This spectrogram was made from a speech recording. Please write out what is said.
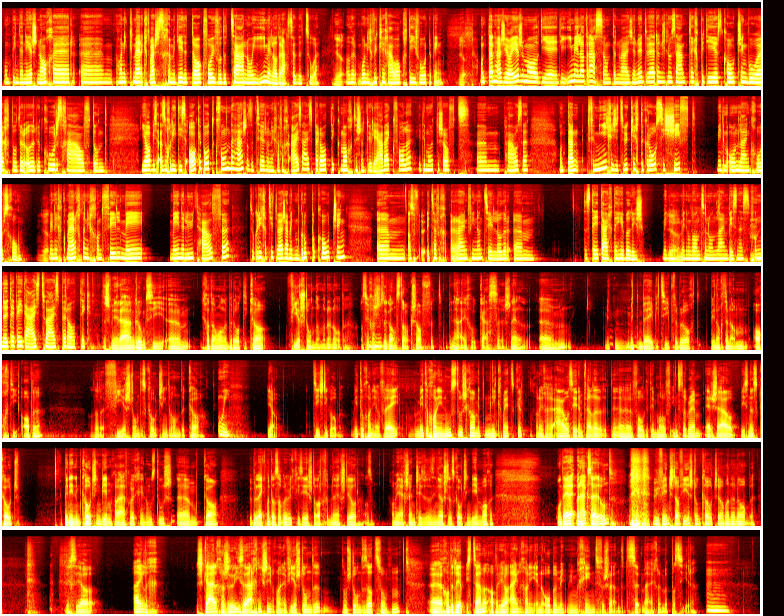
und bin dann erst nachher ähm, habe ich gemerkt, weißt, es kommen jeden Tag fünf oder zehn neue E-Mail-Adressen dazu, Ja. oder? Wo ich wirklich auch aktiv geworden bin. Ja. Und dann hast du ja erst einmal die, die E-Mail-Adresse und dann weisst du ja nicht, wer dann schlussendlich bei dir das Coaching bucht oder, oder den Kurs kauft. Und ja, bis also ein bisschen dein Angebot gefunden hast. Also zuerst habe ich einfach 1-1-Beratung gemacht. Das ist natürlich auch weggefallen in der Mutterschaftspause. Und dann, für mich ist jetzt wirklich der grosse Shift mit dem Online-Kurs gekommen. Ja. Weil ich gemerkt habe, ich kann viel mehr, mehr Leuten helfen. Zur gleichen Zeit weißt du auch mit dem Gruppencoaching. Ähm, also jetzt einfach rein finanziell, oder? Ähm, dass dort eigentlich der Hebel ist mit, Ja. dem, mit dem ganzen Online-Business. Und nicht eben in der 1 zu 1 Beratung. Das war mir auch ein Grund. Gewesen, ähm, ich hatte da mal eine Beratung, gehabt, vier Stunden am Abend. oben. Also ich Mhm. habe den ganzen Tag gearbeitet, bin heimgekommen, gegessen, schnell ähm, mit, dem- mit dem Baby Zeit verbracht, bin noch dann am 8 Uhr runter und hatte vier Stunden das Coaching da unten. Gehabt. Ui. Dienstag oben. Mittwoch habe ich ja frei. Und am Mittwoch habe ich einen Austausch gehabt mit dem Nick Metzger. Kann ich euch auch sehr empfehlen. Äh, folgt ihm auf Instagram. Er ist auch Business Coach. Bin in einem Coaching bei ihm, ich habe einfach wirklich einen Austausch ähm, gehabt. Überlege mir das aber wirklich sehr stark für nächstes Jahr. Also habe mich eigentlich schon entschieden, dass ich nächstes Coaching bei ihm mache. Und er hat mir auch gesagt, und? Wie findest du da vier Stunden Coach am Abend? Ich so, ja, eigentlich ist geil, kannst du eine riesige Rechnung schreiben. Ich meine, vier Stunden zum Stundensatz von, hm, äh, kommt ein bisschen etwas zusammen. Aber ja, eigentlich habe ich einen oben mit meinem Kind verschwendet. Das sollte mir eigentlich nicht mehr passieren. Mm.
